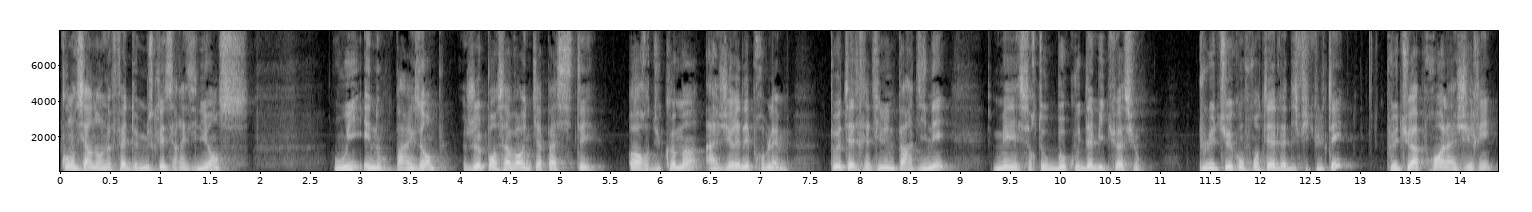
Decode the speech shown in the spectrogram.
concernant le fait de muscler sa résilience, oui et non. Par exemple, je pense avoir une capacité hors du commun à gérer des problèmes. Peut-être est-il une part d'inné, mais surtout beaucoup d'habituation. Plus tu es confronté à de la difficulté, plus tu apprends à la gérer,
